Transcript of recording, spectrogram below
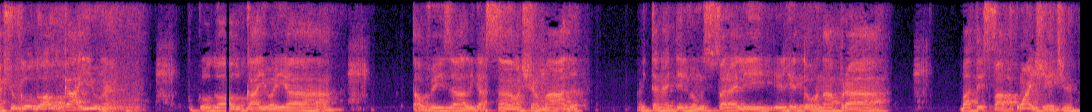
Acho que o Clodoaldo caiu, né? O Clodoaldo caiu aí a. Talvez a ligação, a chamada, a internet dele. Vamos esperar ele, ele retornar para bater esse papo com a gente, né?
